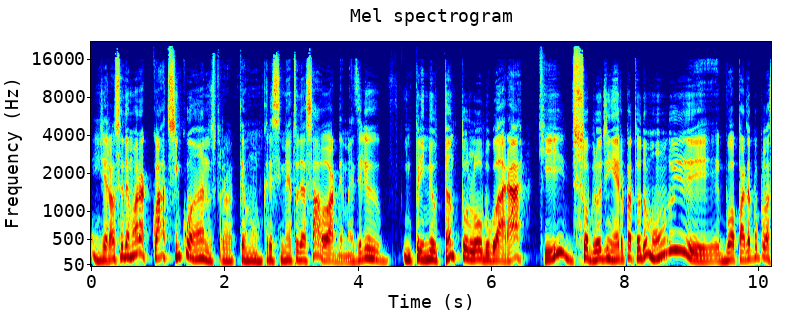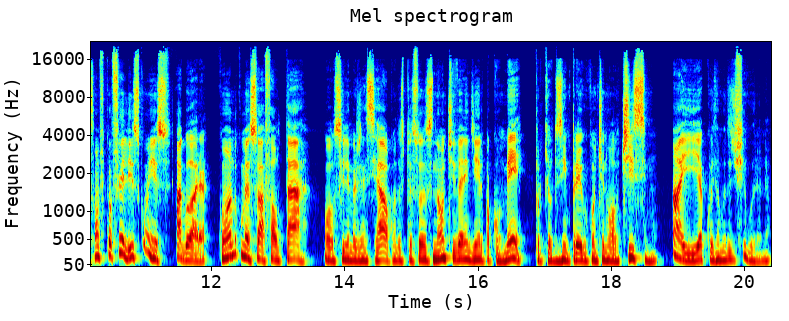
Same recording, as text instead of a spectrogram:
Em geral, você demora 4, 5 anos para ter um crescimento dessa ordem, mas ele imprimiu tanto lobo-guará que sobrou dinheiro para todo mundo e boa parte da população ficou feliz com isso. Agora, quando começou a faltar auxílio emergencial, quando as pessoas não tiverem dinheiro para comer, porque o desemprego continua altíssimo, aí a coisa muda de figura, né?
